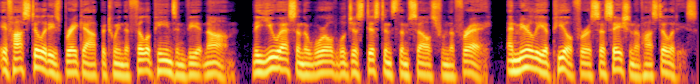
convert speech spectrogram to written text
If hostilities break out between the Philippines and Vietnam, the US and the world will just distance themselves from the fray, and merely appeal for a cessation of hostilities.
